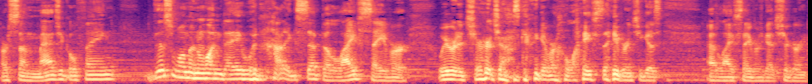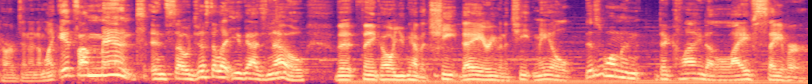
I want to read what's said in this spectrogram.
or some magical thing, this woman one day would not accept a lifesaver. We were at a church and I was going to give her a lifesaver, and she goes, That lifesaver's got sugar and carbs in it. I'm like, It's a mint. And so, just to let you guys know that think, oh, you can have a cheat day or even a cheat meal, this woman declined a lifesaver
